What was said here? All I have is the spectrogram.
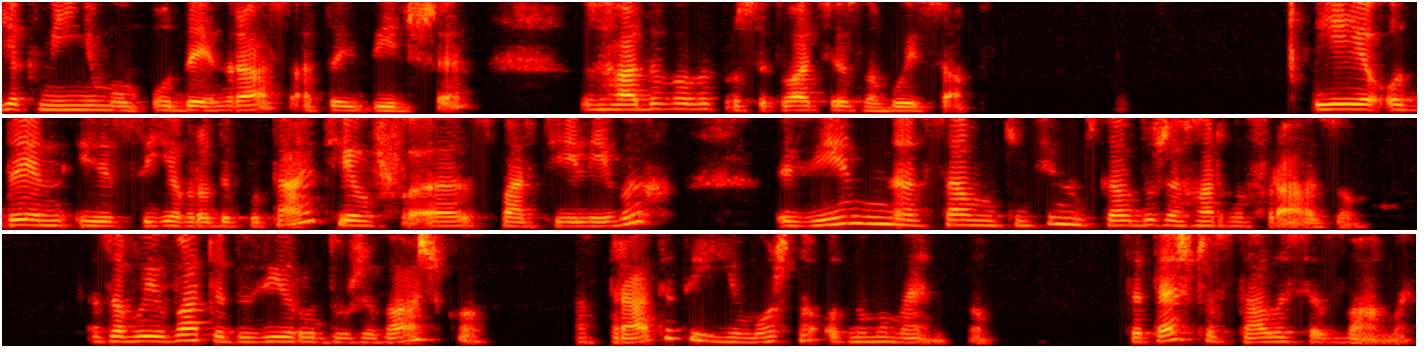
як мінімум, один раз, а то й більше, згадували про ситуацію з НАБУ і САП. І один із євродепутатів е, з партії лівих він в самому кінці нам сказав дуже гарну фразу: завоювати довіру дуже важко, а втратити її можна одномоментно. Це те, що сталося з вами.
